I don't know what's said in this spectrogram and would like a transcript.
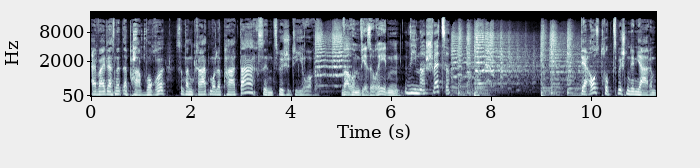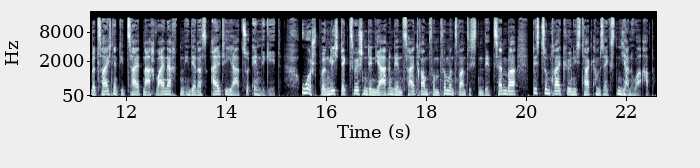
Weil das nicht ein paar Wochen, sondern grad mal ein paar Tage sind zwischen die Jahre. Warum wir so reden. Wie ma schwätze. Der Ausdruck zwischen den Jahren bezeichnet die Zeit nach Weihnachten, in der das alte Jahr zu Ende geht. Ursprünglich deckt zwischen den Jahren den Zeitraum vom 25. Dezember bis zum Dreikönigstag am 6. Januar ab.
